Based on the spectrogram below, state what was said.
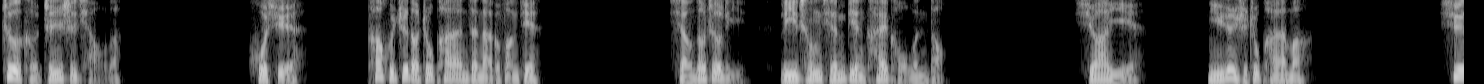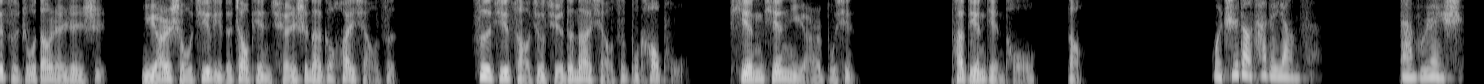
这可真是巧了。或许他会知道周潘安在哪个房间。想到这里，李承前便开口问道：“薛阿姨，你认识周潘安吗？”薛子珠当然认识，女儿手机里的照片全是那个坏小子，自己早就觉得那小子不靠谱，偏偏女儿不信。他点点头，道：“我知道他的样子，但不认识。”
